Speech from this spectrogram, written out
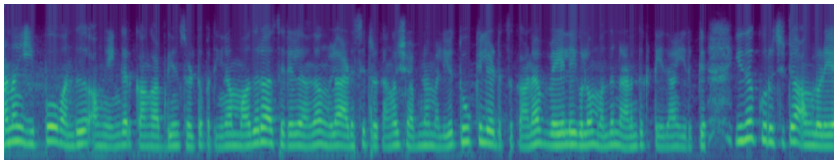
ஆனால் இப்போது வந்து அவங்க எங்கே இருக்காங்க அப்படின்னு சொல்லிட்டு பார்த்தீங்கன்னா மதுரா சிறையில் வந்து அவங்கள அடிச்சிட்டு இருக்காங்க. ஷப்னம் அலியை தூக்கிலிடத்துக்கான வேலைகளும் வந்து நடந்துக்கிட்டே தான் இருக்குது இதை குறிச்சிட்டு அவங்களுடைய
